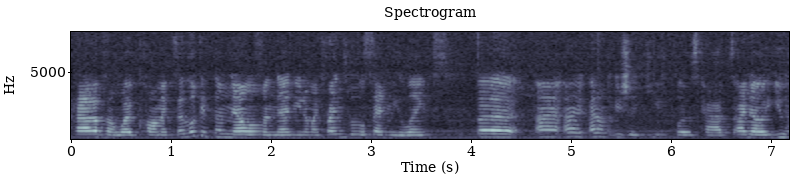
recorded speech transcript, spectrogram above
tabs on webcomics. I look at them now and then. You know, my friends will send me links, but I, I, I don't usually keep close tabs. I know you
